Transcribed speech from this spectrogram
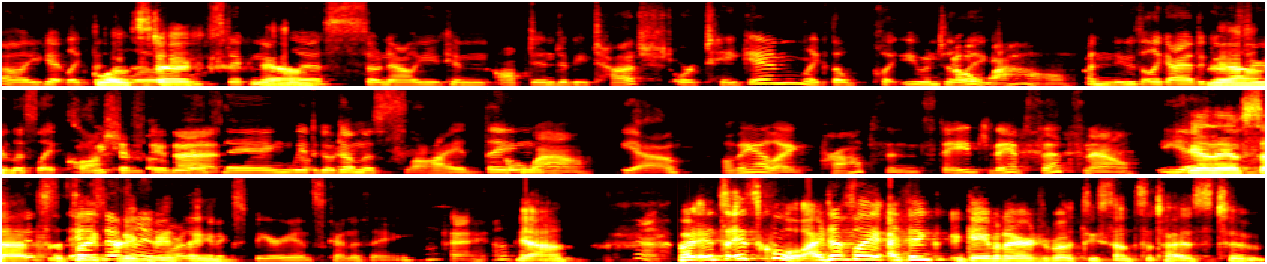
uh, you get like the glow, glow stick, stick necklace. Yeah. So now you can opt in to be touched or taken. Like they'll put you into oh, like wow. a new like I had to go yeah. through this like claustrophobia oh, thing. We had to go down this slide oh, thing. Oh wow. Yeah. Oh, they got like props and stage. They have sets now. Yeah, yeah they have sets. It's, it's, it's like definitely more like an experience kind of thing. Okay. okay. Yeah, huh. but it's it's cool. I definitely I think Gabe and I are both desensitized to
